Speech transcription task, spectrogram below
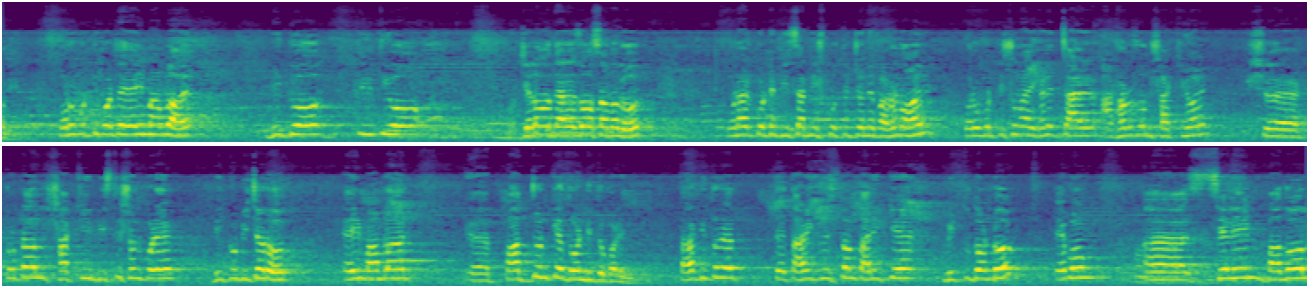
করে। পরবর্তী পর্যায়ে এই মামলায় বিজ্ঞ তৃতীয় জেলা দায়রা জজ আদালত ওনার কোর্টে বিচার নিষ্পত্তির জন্য পাঠানো হয়। পরবর্তী সময় এখানে চার, আঠারো জন সাক্ষী হয়। টোটাল সাক্ষী বিশ্লেষণ করে বিজ্ঞ বিচারক এই মামলার পাঁচজনকে দণ্ডিত করেন। তার ভিতরে তারিকুল ইসলাম তারিখকে মৃত্যুদণ্ড এবং সেলিম বাদল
